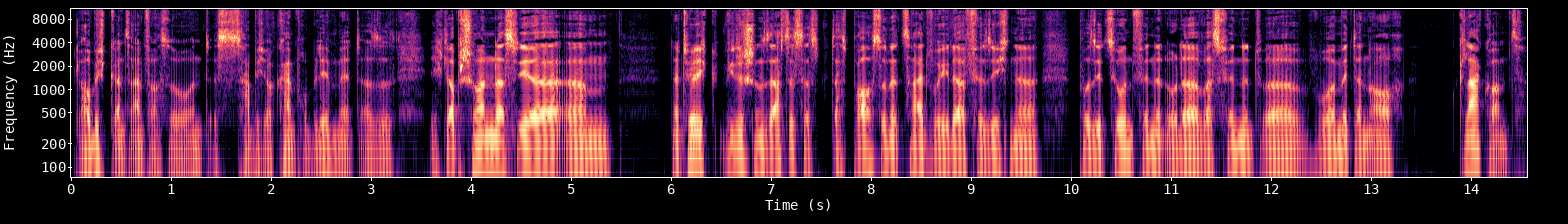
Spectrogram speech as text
glaube ich ganz einfach so und es habe ich auch kein Problem mit. Also ich glaube schon, dass wir ähm, natürlich, wie du schon sagtest, das, das braucht so eine Zeit, wo jeder für sich eine Position findet oder was findet, äh, wo er mit dann auch klarkommt.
